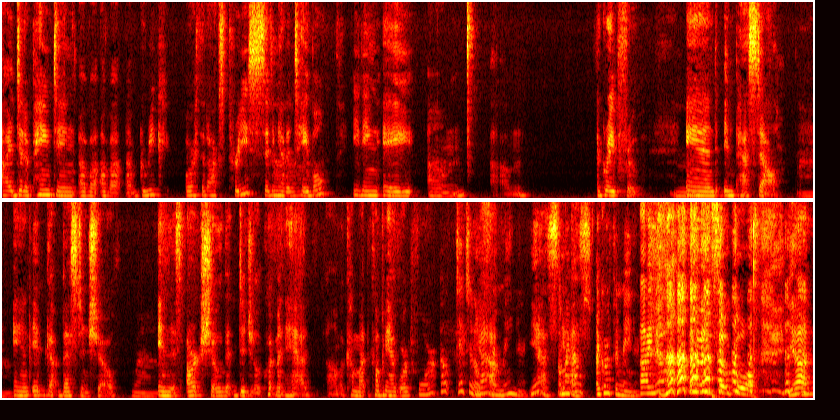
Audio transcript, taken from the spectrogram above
I did a painting of a of a, a Greek Orthodox priest sitting at a Ah. table eating a um, um, a grapefruit Mm, and in pastel. wow. and it got best in show Wow. in this art show that Digital Equipment had. Um, a com- the company I worked for. Oh, digital Yeah. from Maynard. Yes. Oh my gosh. I grew up in Maynard. I know. that's so cool. Yeah,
